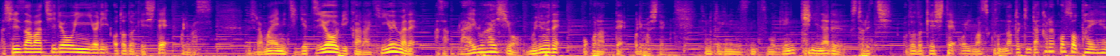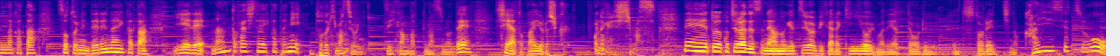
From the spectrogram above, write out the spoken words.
芦沢治療院よりお届けしておりますこちら毎日月曜日から金曜日まで朝ライブ配信を無料で行っておりましてその時にですねいつも元気になるストレッチお届けしておりますこんな時だからこそ大変な方外に出れない方家で何とかしたい方に届きますようにぜひ頑張ってますのでシェアとかよろしくお願いします。で、えっ、ー、と、こちらですね、あの、月曜日から金曜日までやっておるストレッチの解説を、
